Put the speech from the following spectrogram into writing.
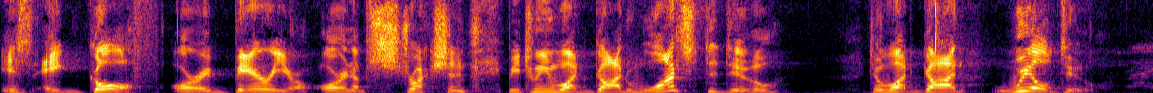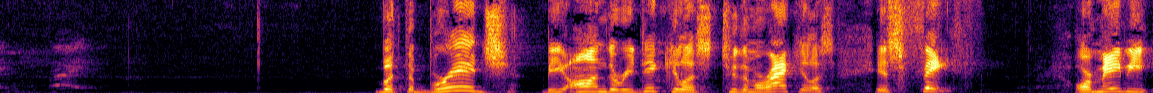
is a gulf or a barrier or an obstruction between what God wants to do to what God will do. But the bridge beyond the ridiculous to the miraculous is faith, or maybe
